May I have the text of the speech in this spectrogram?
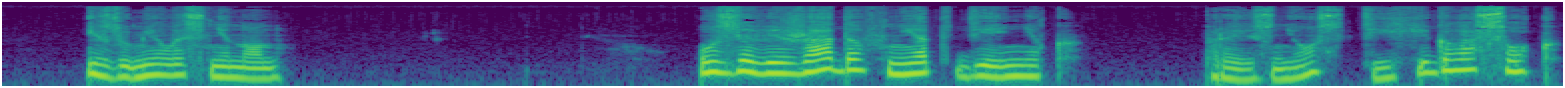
— изумилась Нинон. «У Завижадов нет денег», — произнес тихий голосок.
